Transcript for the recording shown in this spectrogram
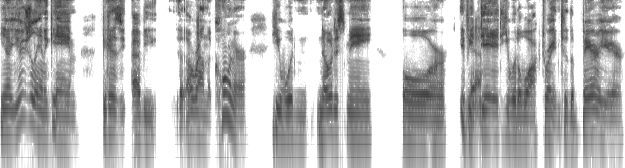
you know, usually in a game, because I'd be around the corner, he wouldn't notice me, or if he yeah. did, he would have walked right into the barrier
